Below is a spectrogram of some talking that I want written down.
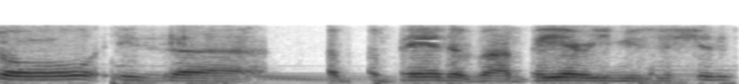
Soul is uh, a, a band of uh, Bay Area musicians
